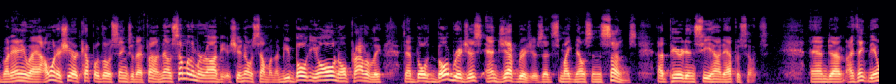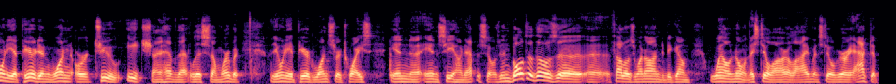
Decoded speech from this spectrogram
But anyway, I want to share a couple of those things that I found. Now, some of them are obvious. You know some of them. You both, you all know probably that both Beau Bridges and Jeff Bridges, that's Mike Nelson's sons, appeared in Sea Hunt episodes. And um, I think they only appeared in one or two each. I have that list somewhere, but they only appeared once or twice in uh, in Sea Hunt episodes. And both of those uh, uh, fellows went on to become well known. They still are alive and still very active.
